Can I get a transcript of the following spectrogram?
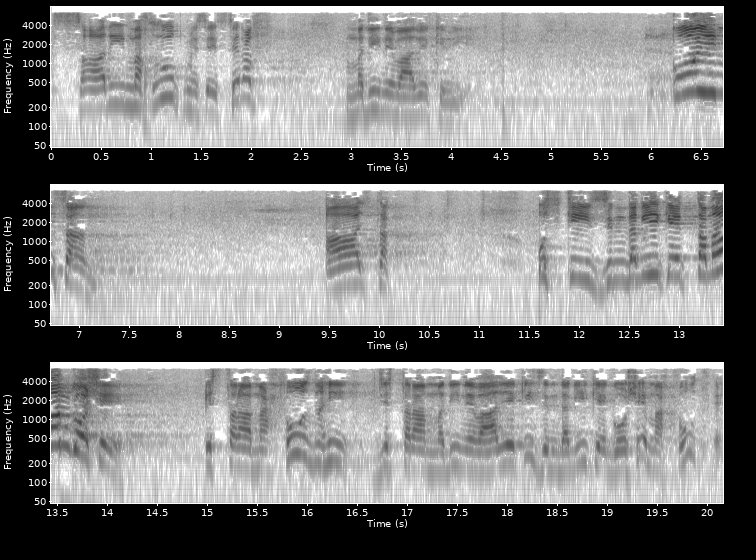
ساری مخلوق میں سے صرف مدینے والے کے لیے کوئی انسان آج تک اس کی زندگی کے تمام گوشے اس طرح محفوظ نہیں جس طرح مدینے والے کی زندگی کے گوشے محفوظ ہیں۔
